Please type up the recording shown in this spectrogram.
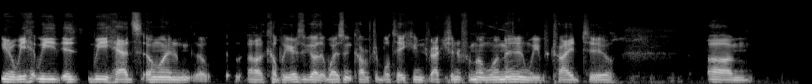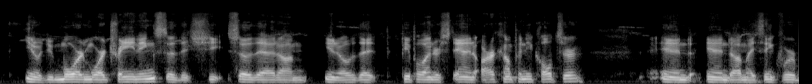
you know, we we it, we had someone a couple years ago that wasn't comfortable taking direction from a woman, and we've tried to, um, you know, do more and more training so that she so that um, you know that people understand our company culture and and um, I think we're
